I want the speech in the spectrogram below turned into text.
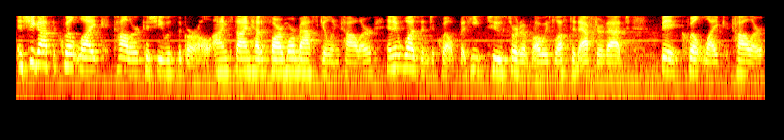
And she got the quilt like collar because she was the girl. Einstein had a far more masculine collar, and it wasn't a quilt, but he too sort of always lusted after that big quilt like collar.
